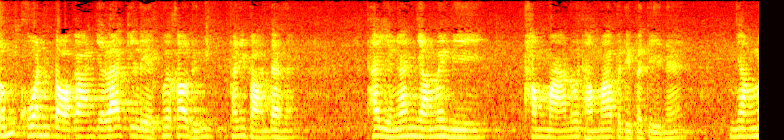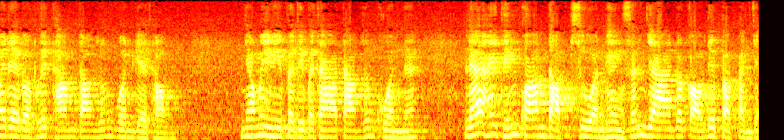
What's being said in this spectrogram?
สมควรต่อการจะละกิเลสเพื่อเข้าถึงพระนิพพานได้ไหมถ้าอย่างนั้นยังไม่มีธรรมานุธรรมะปฏิปตินะ ยังไม่ได้ประพฤติธรรมตามสมควรแก่ธรรมยังไม่มีปฏิปทาตามสมควรนะ และให้ถึงความดับส่วนแห่งสัญญาประกอบด้วยปปัญญ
